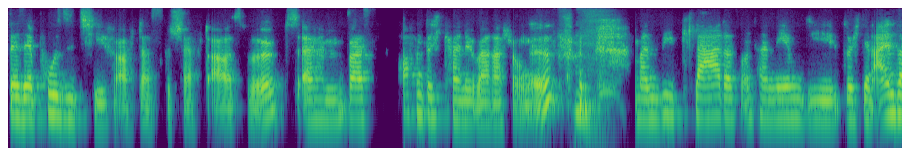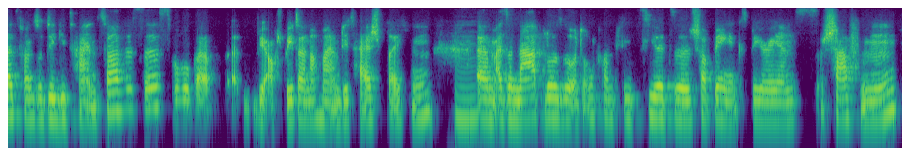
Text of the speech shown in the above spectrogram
sehr, sehr positiv auf das Geschäft auswirkt, ähm, was hoffentlich keine Überraschung ist. Mhm. Man sieht klar, dass Unternehmen, die durch den Einsatz von so digitalen Services, worüber wir auch später nochmal im Detail sprechen, mhm. ähm, also nahtlose und unkomplizierte Shopping Experience schaffen,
